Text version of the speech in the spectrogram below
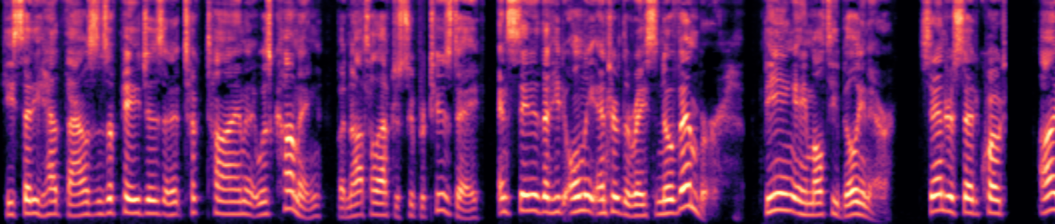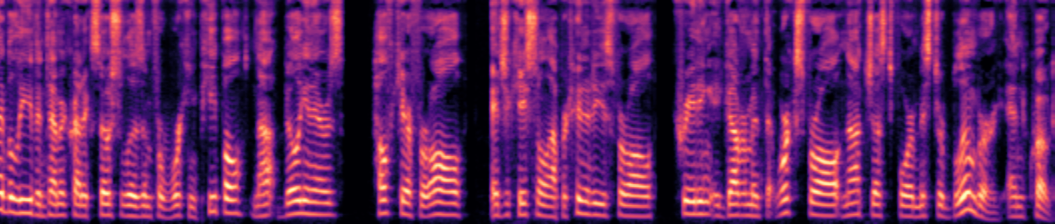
He said he had thousands of pages and it took time and it was coming, but not till after Super Tuesday, and stated that he'd only entered the race in November. Being a multi billionaire, Sanders said, quote, I believe in democratic socialism for working people, not billionaires, healthcare for all, educational opportunities for all, creating a government that works for all, not just for Mr. Bloomberg, end quote.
